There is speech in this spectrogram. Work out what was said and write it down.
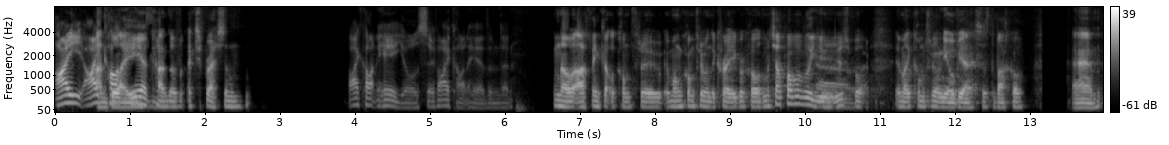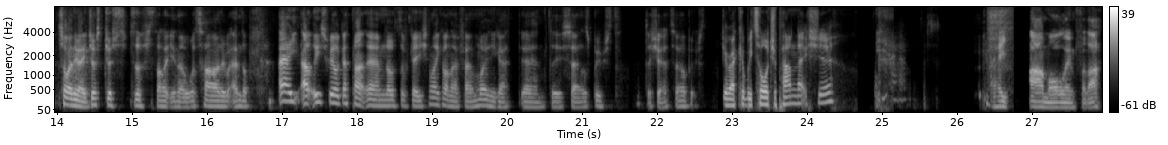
I I and can't Blaine hear them. kind of expressing. I can't hear yours. So if I can't hear them, then No, I think it'll come through. It won't come through on the Craig recording, which I'll probably use, Oh, but it might come through on the OBS as the backup. Um. So anyway, just just just to let you know, what's hard to end up. Hey, at least we'll get that um notification like on FM where you get um the sales boost, the share sale boost. do you reckon we tour Japan next year? Hey, I'm all in for that.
